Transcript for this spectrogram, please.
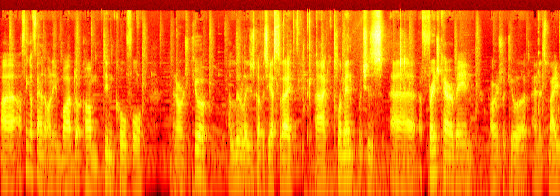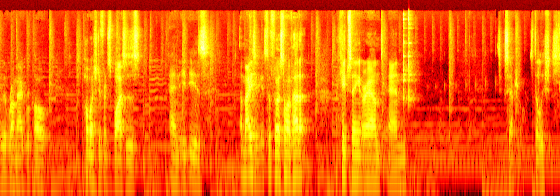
uh, I think I found it on imbibe.com, didn't call for an orange liqueur. I literally just got this yesterday. Uh, Clement, which is uh, a French Caribbean orange liqueur, and it's made with a rum agricole, a whole bunch of different spices, and it is amazing. It's the first time I've had it. I keep seeing it around, and it's exceptional. It's delicious.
